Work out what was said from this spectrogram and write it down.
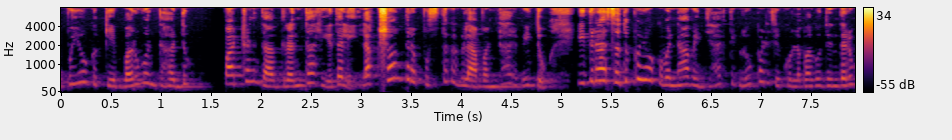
ಉಪಯೋಗಕ್ಕೆ ಬರುವಂತಹದ್ದು ಪಟ್ಟಣದ ಗ್ರಂಥಾಲಯದಲ್ಲಿ ಲಕ್ಷಾಂತರ ಪುಸ್ತಕಗಳ ಭಂಡಾರವಿದ್ದು ಇದರ ಸದುಪಯೋಗವನ್ನು ವಿದ್ಯಾರ್ಥಿಗಳು ಪಡೆದುಕೊಳ್ಳಬಹುದೆಂದರು.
